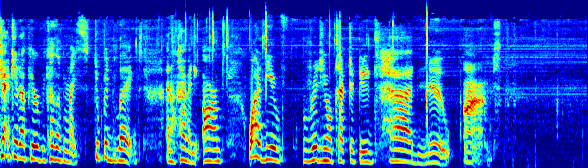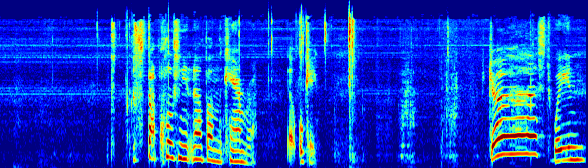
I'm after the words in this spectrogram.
can't get up here because of my stupid legs. I don't have any arms. Why did the original tech dudes had no arms? Stop closing it up on the camera. Oh, okay. Just waiting.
